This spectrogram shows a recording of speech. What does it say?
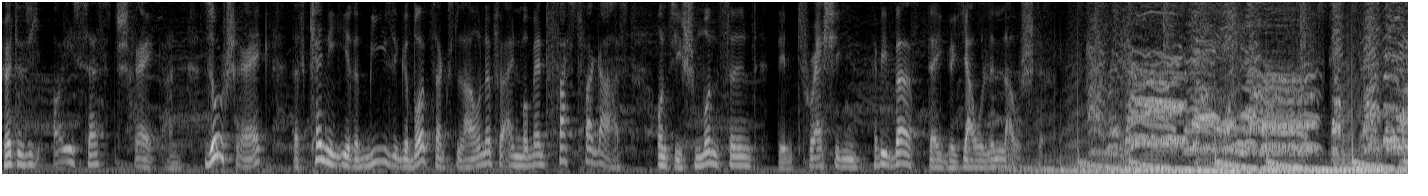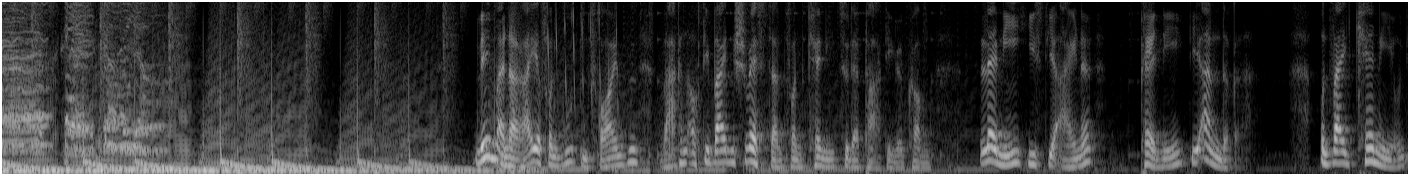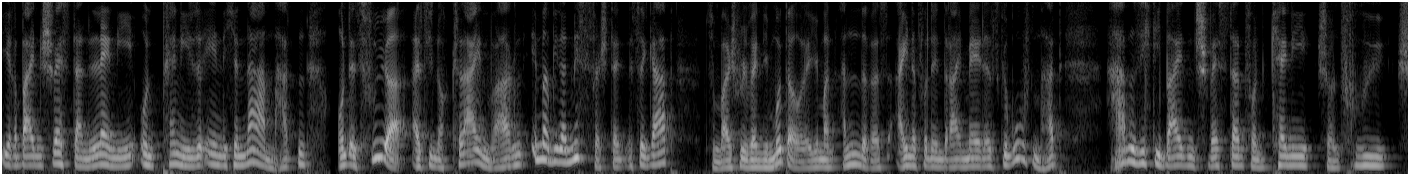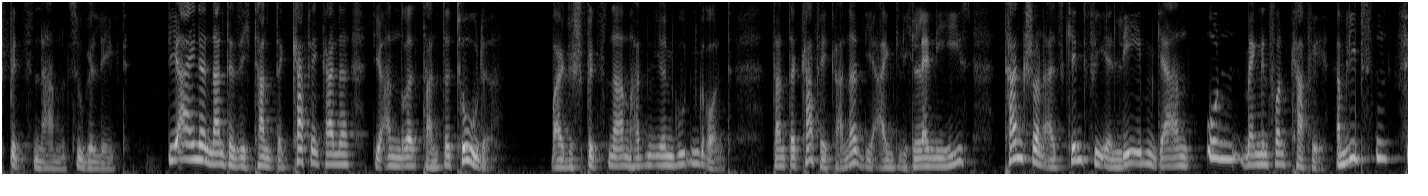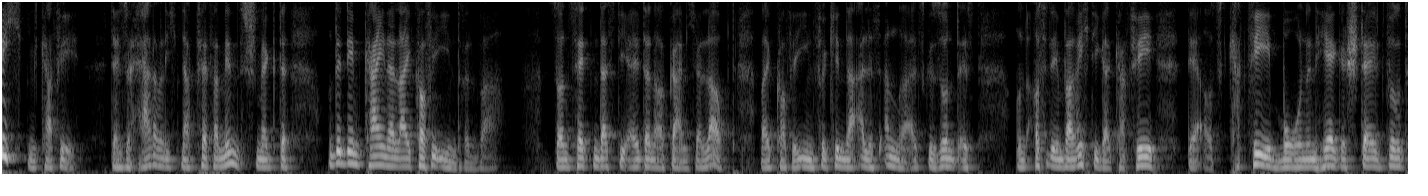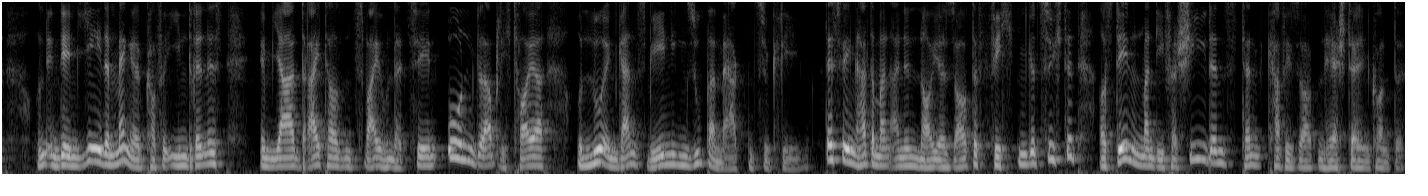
hörte sich äußerst schräg an. So schräg, dass Kenny ihre miese Geburtstagslaune für einen Moment fast vergaß und sie schmunzelnd dem trashigen Happy Birthday Gejaule lauschte. Neben einer Reihe von guten Freunden waren auch die beiden Schwestern von Kenny zu der Party gekommen. Lenny hieß die eine, Penny die andere. Und weil Kenny und ihre beiden Schwestern Lenny und Penny so ähnliche Namen hatten und es früher, als sie noch klein waren, immer wieder Missverständnisse gab, zum Beispiel wenn die Mutter oder jemand anderes eine von den drei Mädels gerufen hat, haben sich die beiden Schwestern von Kenny schon früh Spitznamen zugelegt. Die eine nannte sich Tante Kaffeekanne, die andere Tante Trude. Beide Spitznamen hatten ihren guten Grund. Tante Kaffeekanne, die eigentlich Lenny hieß, trank schon als Kind für ihr Leben gern Unmengen von Kaffee. Am liebsten Fichtenkaffee, der so herrlich nach Pfefferminz schmeckte und in dem keinerlei Koffein drin war. Sonst hätten das die Eltern auch gar nicht erlaubt, weil Koffein für Kinder alles andere als gesund ist und außerdem war richtiger Kaffee, der aus Kaffeebohnen hergestellt wird und in dem jede Menge Koffein drin ist, im Jahr 3210 unglaublich teuer und nur in ganz wenigen Supermärkten zu kriegen. Deswegen hatte man eine neue Sorte Fichten gezüchtet, aus denen man die verschiedensten Kaffeesorten herstellen konnte.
